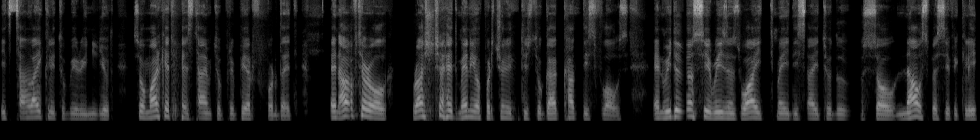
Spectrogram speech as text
it's unlikely to be renewed. So market has time to prepare for that. And after all, Russia had many opportunities to cut these flows, and we don't see reasons why it may decide to do so now specifically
